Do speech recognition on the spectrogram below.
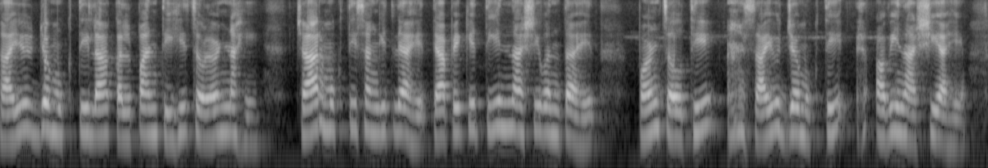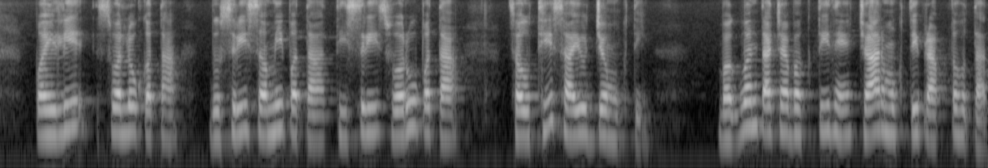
सायुज्य मुक्तीला कल्पांतीही चळण नाही. चार मुक्ती सांगितल्या आहेत. त्यापैकी तीन नाशिवंत आहेत. पण चौथी सायुज्य मुक्ती अविनाशी आहे. पहिली स्वलोकता दुसरी समीपता तिसरी स्वरूपता चौथी सायुज्य मुक्ती भगवंताच्या भक्तीने चार मुक्ती प्राप्त होतात.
